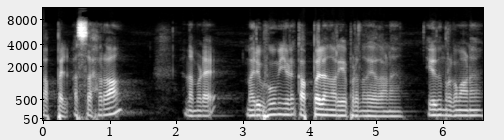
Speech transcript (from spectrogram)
കപ്പൽ. അസഹറ നമ്മുടെ മരുഭൂമിയുടെ കപ്പൽ എന്നറിയപ്പെടുന്നത് ഏതാണ്? ഏത് മൃഗമാണ്?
